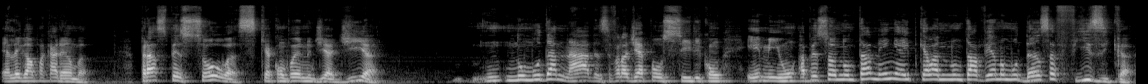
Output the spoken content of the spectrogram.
é legal pra caramba. Para as pessoas que acompanham no dia a dia, não muda nada. Você fala de Apple Silicon, M1, a pessoa não tá nem aí porque ela não tá vendo mudança física.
